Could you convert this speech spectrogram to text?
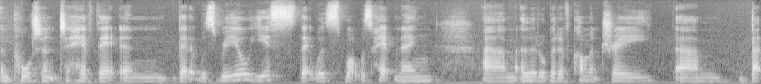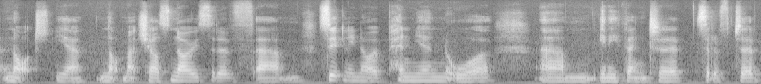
important to have that in that it was real. Yes, that was what was happening. Um, a little bit of commentary, um, but not yeah, not much else. No sort of um, certainly no opinion or um, anything to sort of to,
